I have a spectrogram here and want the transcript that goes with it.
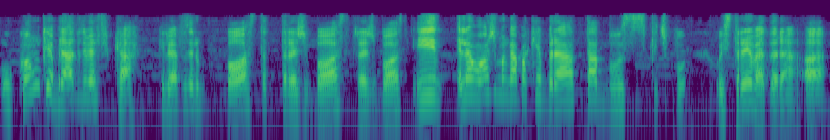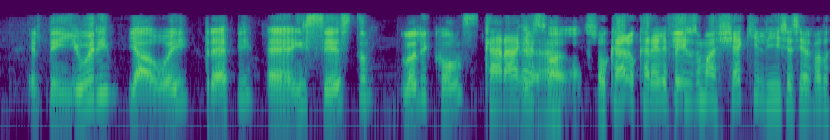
o quão quebrado ele vai ficar. Que ele vai fazendo bosta, atrás de bosta, atrás de bosta. E ele é um ótimo mangá pra quebrar tabus. Que tipo, o estranho vai adorar. Ó, ele tem Yuri, Yaoi, Trap, é, Incesto, Lolicons. Caraca, É. Só, o cara, o cara ele fez uma checklist assim, ele falou,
